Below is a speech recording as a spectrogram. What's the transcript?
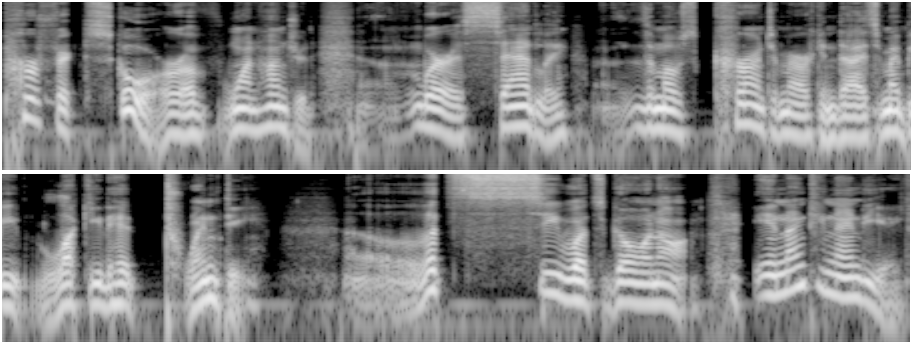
perfect score of 100, uh, whereas sadly, the most current American diets might be lucky to hit 20. Uh, let's see what's going on. In 1998,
